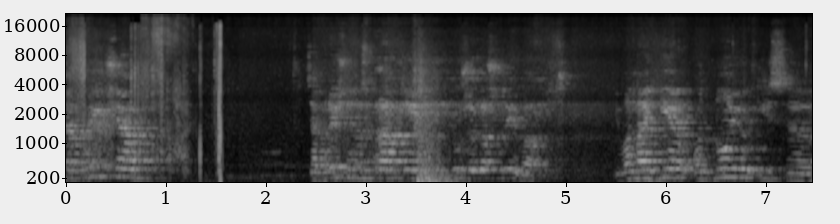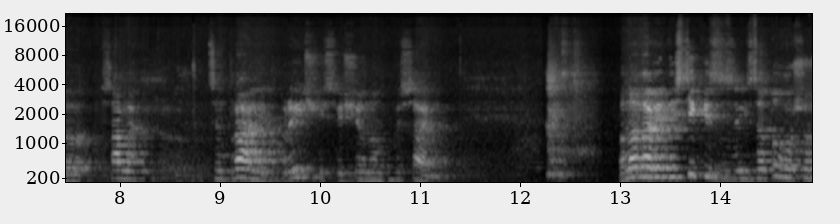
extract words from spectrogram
Ця притча, ця притча насправді дуже важлива. І вона є одною із е, самих е, центральних притч із священного писання. Вона навіть не стільки із-за того, що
